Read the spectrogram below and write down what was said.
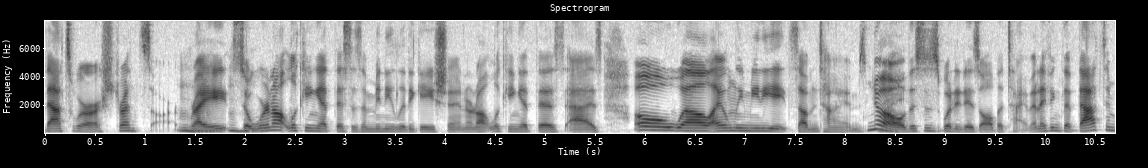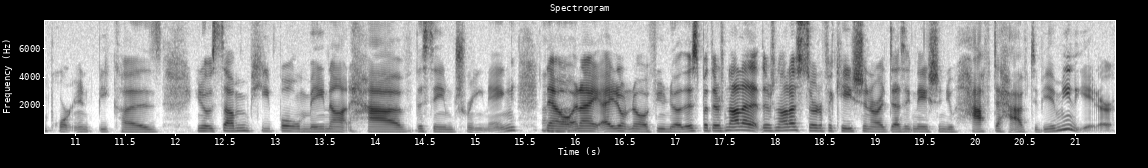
that's where our strengths are, mm-hmm, right? So mm-hmm. we're not looking at this as a mini litigation or not looking at this as, oh, well, I only mediate sometimes. No, this is what it is all the time. And I think that that's important because, you know, some people may not have the same training. Now, uh-huh. and I, I don't know if you know this, but there's not a there's not a certification or a designation you have to have to be a mediator.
